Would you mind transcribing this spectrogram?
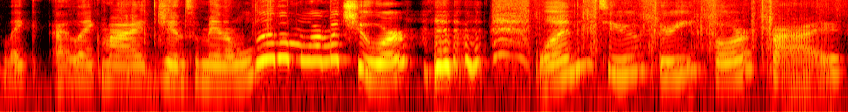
Like I like my gentlemen a little more mature. One, two, three, four, five.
